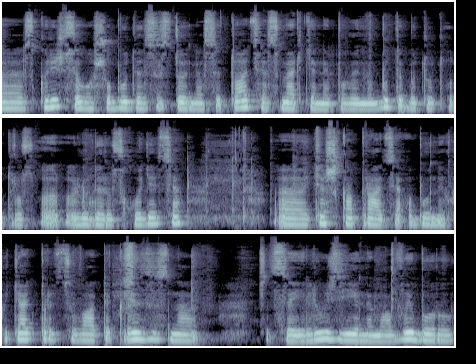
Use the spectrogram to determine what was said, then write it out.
Е, Скоріш всього, що буде застойна ситуація, смерті не повинно бути, бо тут от роз, е, люди розходяться. Е, Тяжка праця або не хочуть працювати, кризисна, це, ілюзії, нема вибору.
